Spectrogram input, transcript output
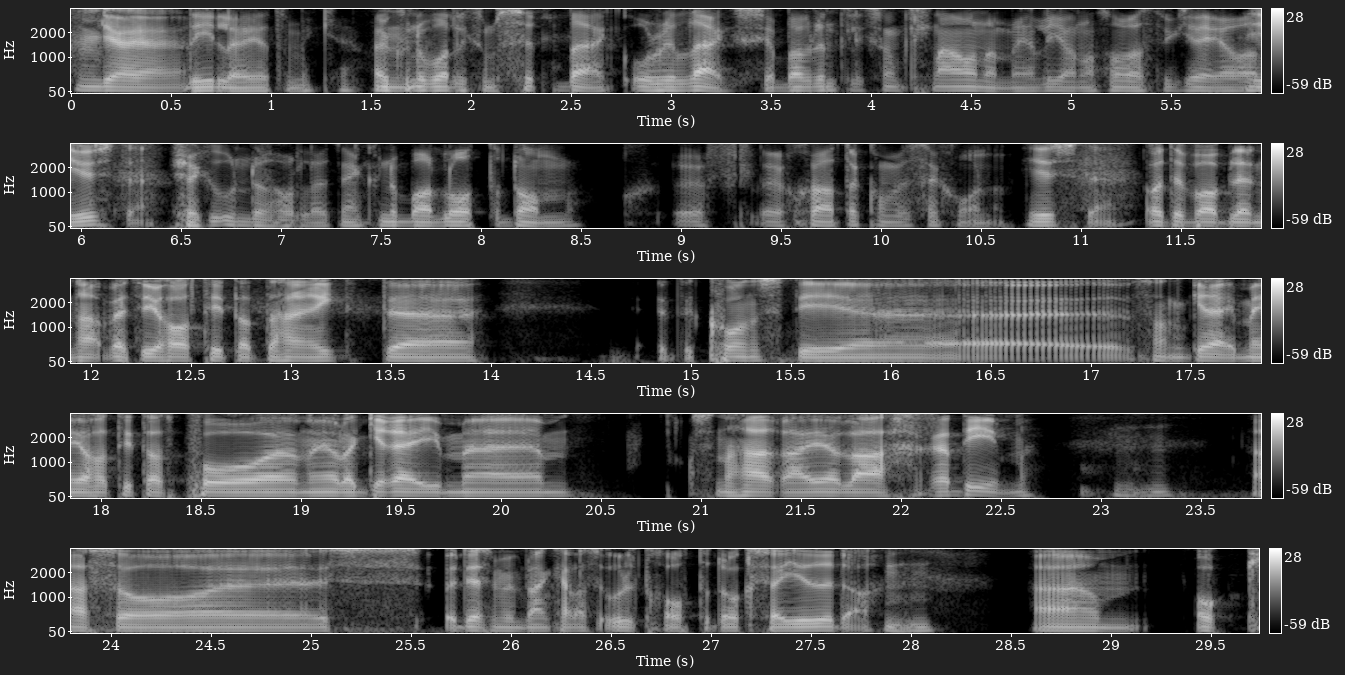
Ja, ja, ja. Det gillar jag jättemycket. Jag Mm. kunde bara liksom sit back och relax. Jag behövde inte liksom clowna mig eller göra någon sån värsta grej av att Just det. försöka underhålla. Utan jag kunde bara låta dem eh, eh, sköta konversationen. Just det. Och det bara blev den här, vet du jag har tittat, det här är en riktigt eh, ett konstig eh, sån grej, men jag har tittat på en jävla grej med såna här jävla haradim. Mhm. Alltså eh, det som ibland kallas ultraortodoxa judar. Mhm. Um, och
